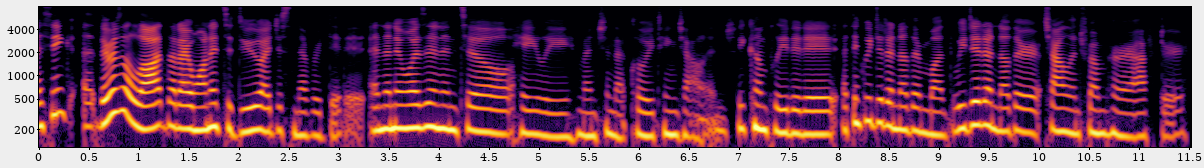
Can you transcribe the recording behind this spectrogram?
I think uh, there was a lot that I wanted to do. I just never did it. And then it wasn't until Haley mentioned that Chloe Ting challenge. We completed it. I think we did another month. We did another challenge from her after.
